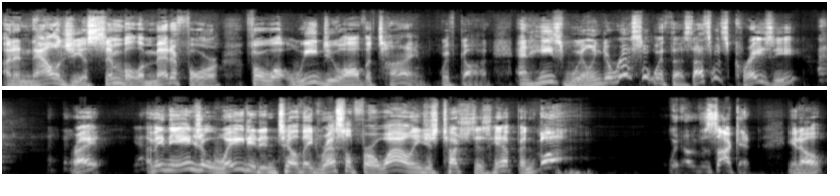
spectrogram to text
an analogy, a symbol, a metaphor for what we do all the time with God. And he's willing to wrestle with us. That's what's crazy. Right? I mean, the angel waited until they'd wrestled for a while and he just touched his hip and don't oh, suck it, you know?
